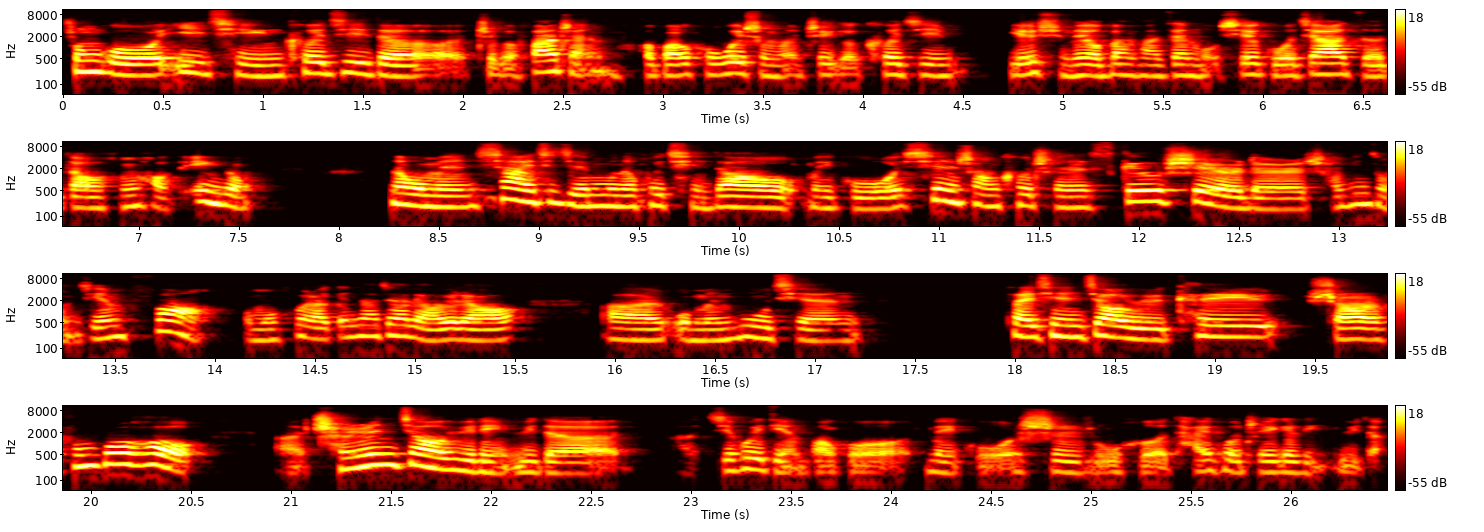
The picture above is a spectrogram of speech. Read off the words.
中国疫情科技的这个发展，和包括为什么这个科技。也许没有办法在某些国家得到很好的应用。那我们下一期节目呢，会请到美国线上课程 Skillshare 的产品总监放，我们会来跟大家聊一聊，呃，我们目前在线教育 K 十二风波后，呃，成人教育领域的呃机会点，包括美国是如何开拓这个领域的。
